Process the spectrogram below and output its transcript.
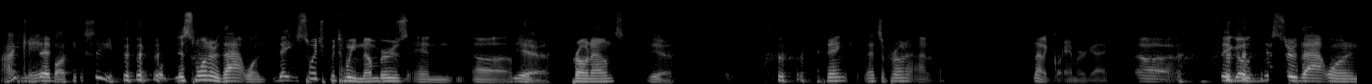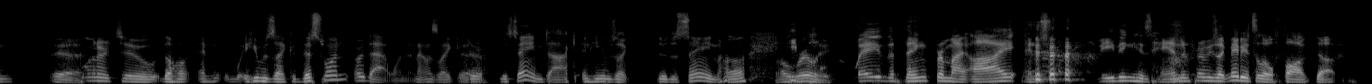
I can't said- fucking see. This one or that one. They switch between numbers and uh, yeah, pronouns. yeah. I think that's a pronoun. I don't know. Not a grammar guy. Uh, they go this or that one, Yeah. one or two. The whole and he, he was like this one or that one, and I was like Yeah. they're the same, doc. And he was like they're the same, huh? Oh, He really? Wave the thing from my eye and waving his hand in front of me. He's like maybe it's a little fogged up.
